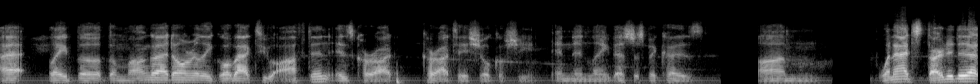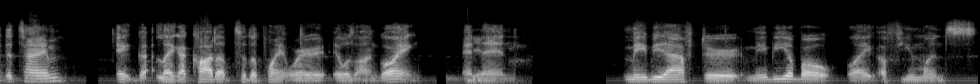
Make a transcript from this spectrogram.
I like the the manga I don't really go back to often is karate karate shokoshi. And then like that's just because um when I had started it at the time it got like I caught up to the point where it was ongoing. And Yeah. then maybe after maybe about like a few months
